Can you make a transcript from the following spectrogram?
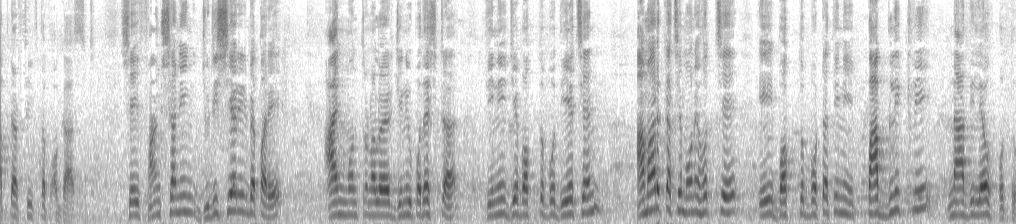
after fifth of August সেই ফাংশনিং জুডিশিয়ারির ব্যাপারে আইন মন্ত্রণালয়ের যিনি উপদেষ্টা, তিনি যে বক্তব্য দিয়েছেন, আমার কাছে মনে হচ্ছে এই বক্তব্যটা তিনি পাবলিকলি না দিলেও হতো।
